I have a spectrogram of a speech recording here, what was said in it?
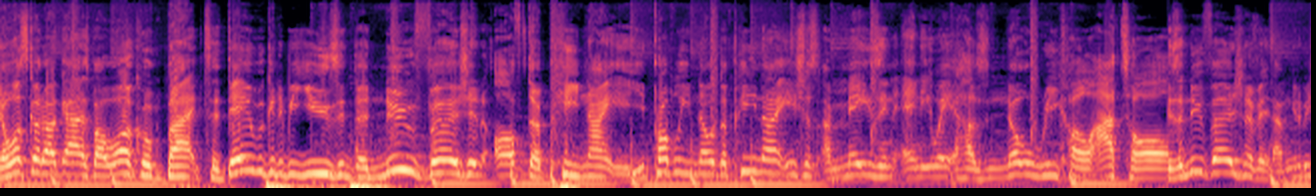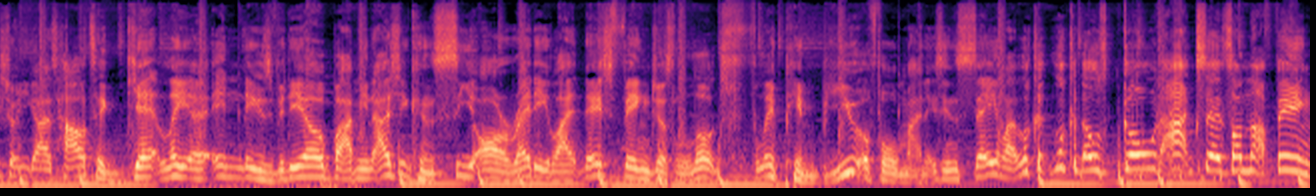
Yo, what's going on guys, but welcome back. Today we're going to be using the new version of the P90. You probably know the P90 is just amazing anyway. It has no recoil at all. There's a new version of it. I'm going to be showing you guys how to get later in this video. But I mean, as you can see already, like this thing just looks flipping beautiful, man. It's insane. Like look at look at those gold accents on that thing.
